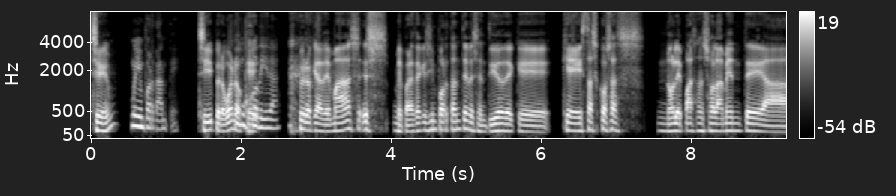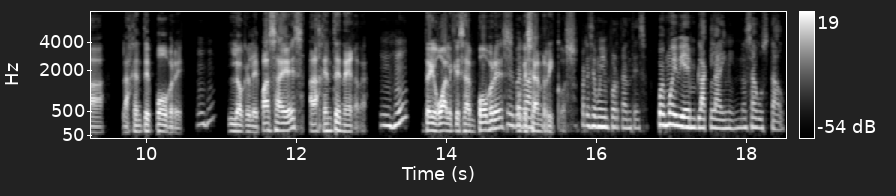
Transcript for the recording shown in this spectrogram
Sí muy importante. Sí, pero bueno, Muy que, jodida. pero que además es, me parece que es importante en el sentido de que, que estas cosas no le pasan solamente a la gente pobre. Uh -huh. Lo que le pasa es a la gente negra. Uh -huh. Da igual que sean pobres Es o que sean ricos. Parece muy importante eso. Pues muy bien, Black Lightning, nos ha gustado.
